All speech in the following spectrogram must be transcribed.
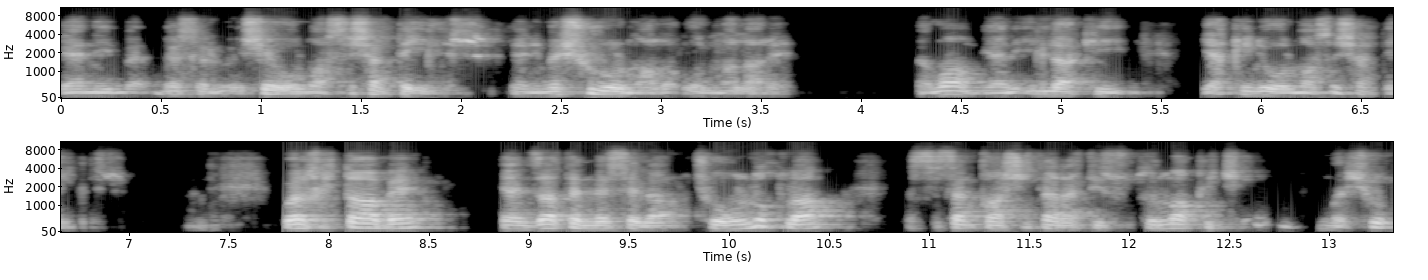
yani me- mesela şey olması şart değildir. Yani meşhur olmalı, olmaları. Tamam yani illaki yakini olması şart değildir. Ve hitabe yani zaten mesela çoğunlukla mesela sen karşı tarafı susturmak için meşhur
